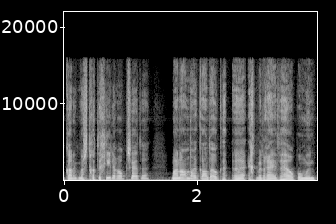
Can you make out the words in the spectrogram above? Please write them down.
kan ik mijn strategie daarop zetten? Maar aan de andere kant ook uh, echt bedrijven helpen om hun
